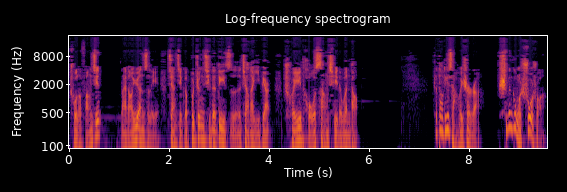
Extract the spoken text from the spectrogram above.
出了房间，来到院子里，将几个不争气的弟子叫到一边，垂头丧气的问道：“这到底咋回事啊？谁能跟我说说？”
